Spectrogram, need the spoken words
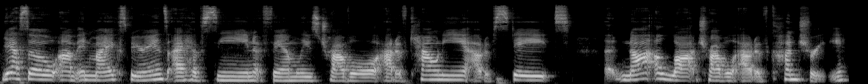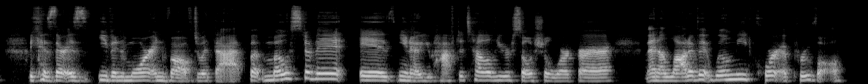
Yeah, so um, in my experience, I have seen families travel out of county, out of state, uh, not a lot travel out of country because there is even more involved with that. But most of it is, you know, you have to tell your social worker, and a lot of it will need court approval.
